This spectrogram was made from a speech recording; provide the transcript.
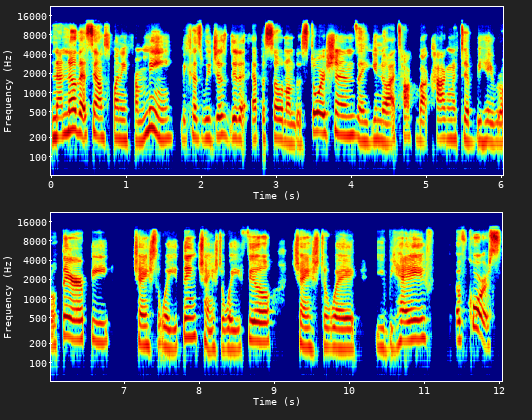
And I know that sounds funny from me because we just did an episode on distortions. And, you know, I talk about cognitive behavioral therapy, change the way you think, change the way you feel, change the way you behave. Of course,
